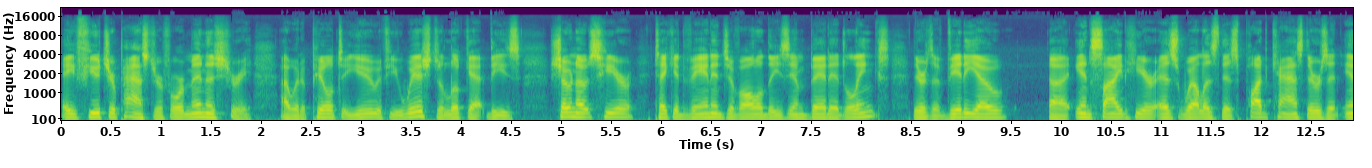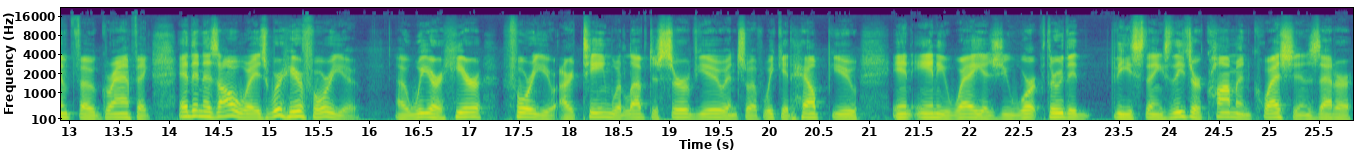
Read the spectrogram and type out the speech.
a Future Pastor for Ministry? I would appeal to you, if you wish, to look at these show notes here, take advantage of all of these embedded links. There's a video uh, inside here as well as this podcast. There's an infographic. And then, as always, we're here for you. Uh, we are here for you. Our team would love to serve you. And so, if we could help you in any way as you work through the these things. These are common questions that are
